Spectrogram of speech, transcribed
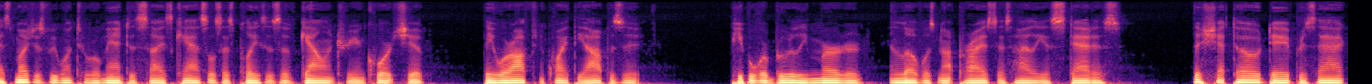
As much as we want to romanticize castles as places of gallantry and courtship, they were often quite the opposite. People were brutally murdered, and love was not prized as highly as status. The Chateau de Brissac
